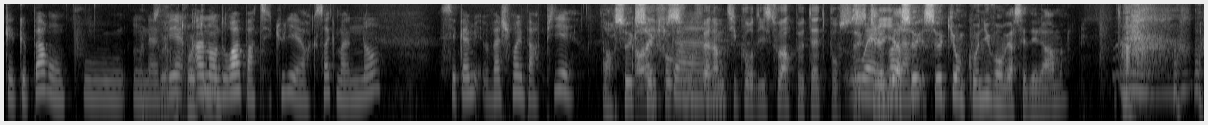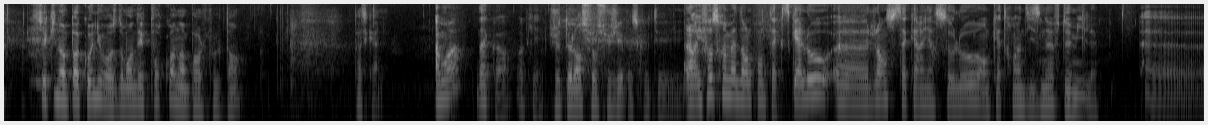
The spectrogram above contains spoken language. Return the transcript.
quelque part on, pou- on avait un monde. endroit particulier, alors que c'est vrai que maintenant c'est quand même vachement éparpillé. Alors, ceux, là, il qui faut vous faire un petit cours d'histoire peut-être pour ceux Ouais, qui... dire, ceux, ceux qui ont connu vont verser des larmes. ceux qui n'ont pas connu vont se demander pourquoi on en parle tout le temps. Pascal, À moi? D'accord, ok. je te lance sur le sujet parce que tu es... Alors il faut se remettre dans le contexte. Calo euh, lance sa carrière solo en 99-2000. Euh,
